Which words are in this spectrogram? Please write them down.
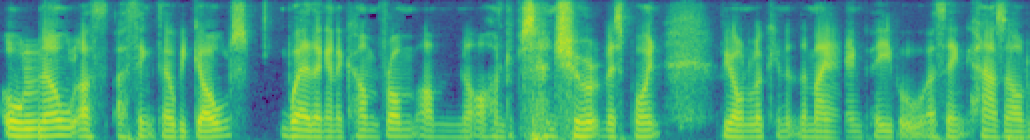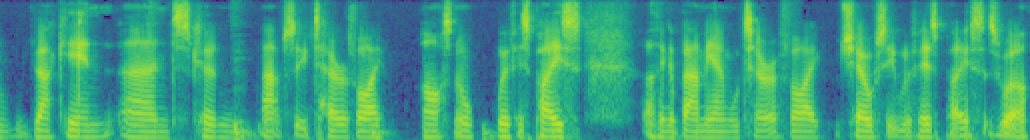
all in all, I, th- I, think there'll be goals. Where they're going to come from, I'm not 100% sure at this point. Beyond looking at the main people, I think Hazard will be back in and can absolutely terrify Arsenal with his pace. I think Aubameyang will terrify Chelsea with his pace as well.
